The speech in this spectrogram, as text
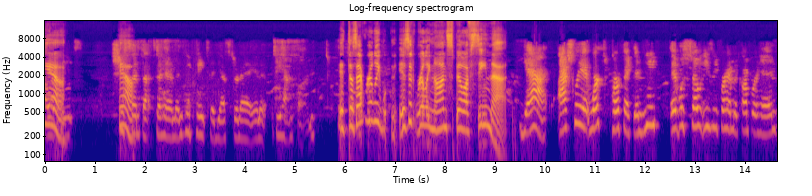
Oh, yeah. paints. She Yeah. sent that to him, and he painted yesterday, and it, he had fun. It does that really is it really non-spill? I've seen that. Yeah, actually, it worked perfect, and he it was so easy for him to comprehend.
